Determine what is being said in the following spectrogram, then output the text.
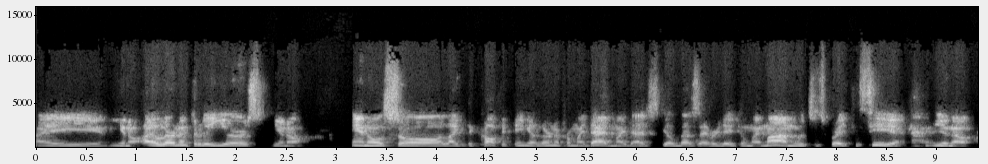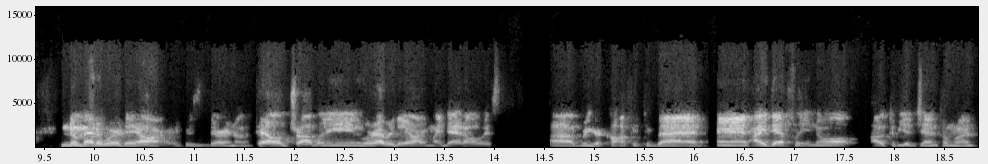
I you know I learned it through the years. You know, and also like the coffee thing, I learned it from my dad. My dad still does every day to my mom, which is great to see. You know, no matter where they are, because they're in a hotel, traveling, wherever they are, my dad always uh, bring her coffee to bed. And I definitely know how to be a gentleman.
